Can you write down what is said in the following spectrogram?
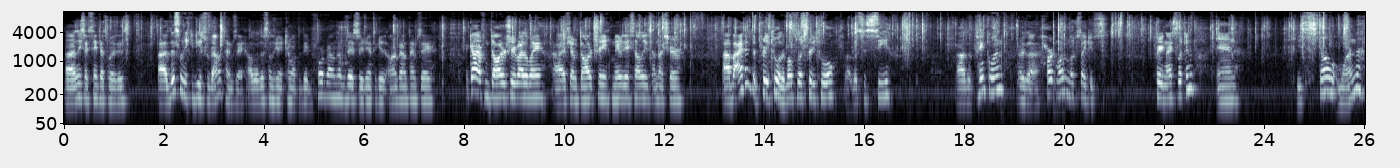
Uh, at least I think that's what it is. Uh, this one you could use for Valentine's Day, although this one's going to come out the day before Valentine's Day, so you're going to have to get it on Valentine's Day. I got it from Dollar Tree, by the way. Uh, if you have a Dollar Tree, maybe they sell these, I'm not sure. Uh, but I think they're pretty cool. They both look pretty cool. Uh, let's just see. Uh, the pink one, or the heart one, looks like it's pretty nice looking. And the skull one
